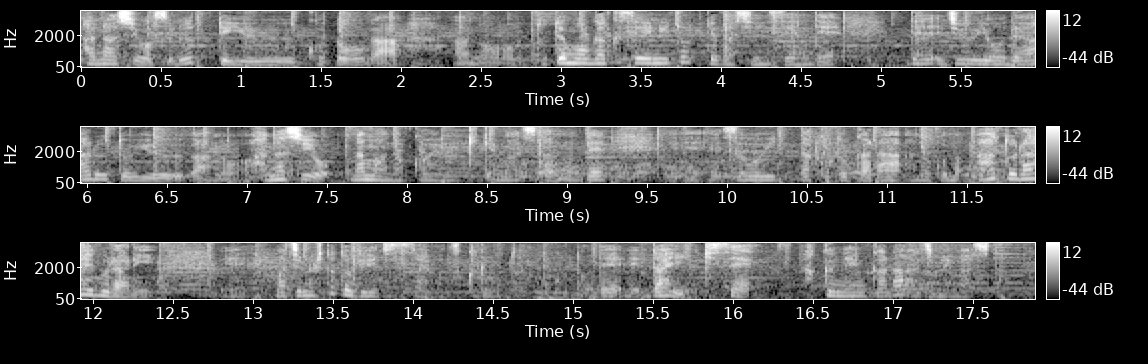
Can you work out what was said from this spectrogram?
話をするっていうことがあのとても学生にとっては新鮮でで重要であるというあの話を生の声を聞けましたので、えー、そういったことからあのこのアートライブラリー、えー、街の人と芸術祭を作ろうということで第1期生昨年から始めました。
